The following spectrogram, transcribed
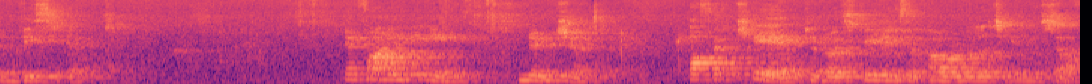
investigate. And finally, the end, nurture. Offer care to those feelings of vulnerability in yourself.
